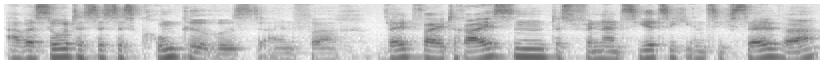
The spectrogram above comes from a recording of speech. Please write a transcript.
Aber so, das ist das Grundgerüst einfach. Weltweit reisen, das finanziert sich in sich selber.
